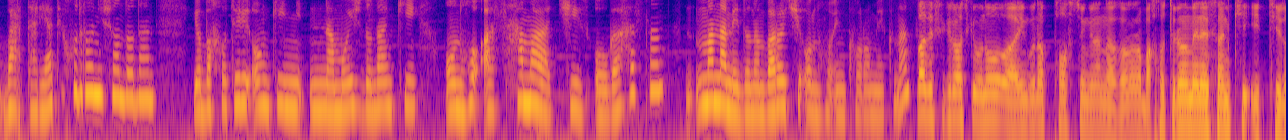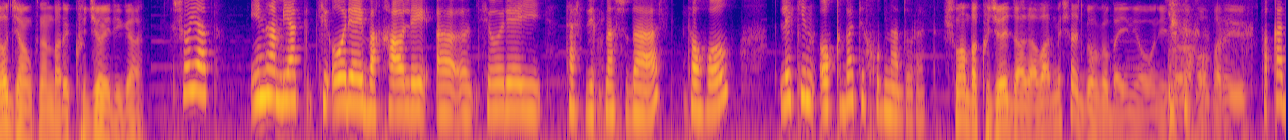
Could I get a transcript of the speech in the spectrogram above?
бартарияти худро нишон доданд ё ба хотири он ки намоиш доданд ки онҳо аз ҳама чиз огаҳ ҳастанд ман намедонам барои чӣ онҳо ин корро мекунанд баъзе фикрҳост ки онҳо ин гуна пост ин гуна назораро ба хотири он менависанд ки иттилоъ ҷамъ кунанд барои куҷои дигар шояд ин ҳам як теорияи ба қавли теорияи тасдиқ нашудааст то ҳол лекин оқибати хуб надорад. Шумо ба куҷое даъват мешавед гоҳгоҳ ба ин ён идораҳо барои фақат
